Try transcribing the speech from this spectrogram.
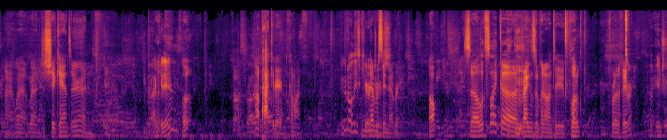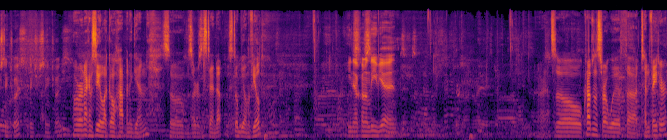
Alright, we're, gonna- we're gonna just shake hands here and. Pack it in. Oh. Not pack it in, come on. Look at all these characters. Never say never. Oh, so looks like uh, Dragon's gonna put on to political for the favor. Interesting choice. Interesting choice. We're not gonna see a let go happen again, so Berserkers gonna stand up, still be on the field. He not gonna leave yet. Alright, so Crab's gonna start with uh, 10 Fate here,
